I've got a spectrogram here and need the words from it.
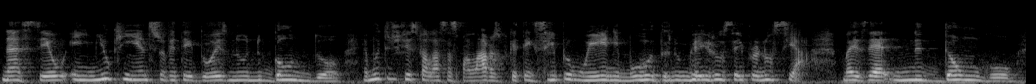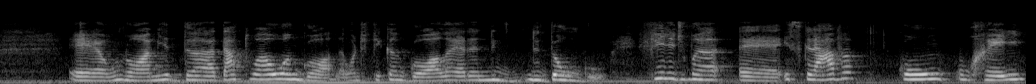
nasceu em 1592 no Ngondo. É muito difícil falar essas palavras porque tem sempre um N mudo no meio, não sei pronunciar, mas é Ndongo. É o nome da, da atual Angola, onde fica Angola, era Ndongo. Filha de uma é, escrava com o rei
